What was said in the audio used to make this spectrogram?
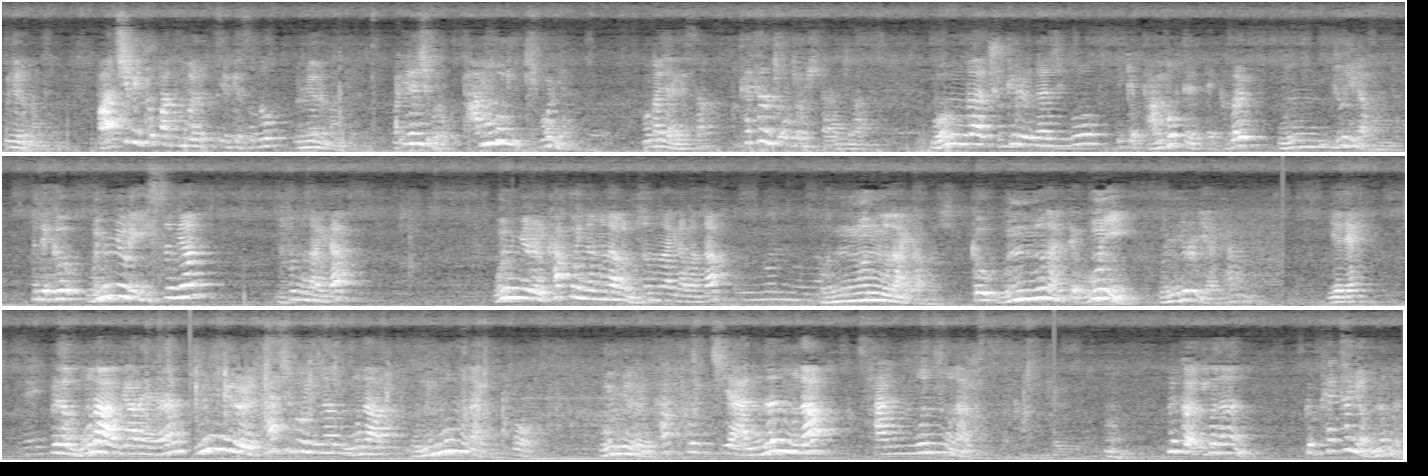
운율을 만드는 거야. 마침이 똑같은 걸 이렇게 써도 운율을. 막 이런 식으로 반복이 기본이야. 뭔 말인지 알겠어? 패턴은 조금 조금씩 다르지만 뭔가 주기를 가지고 이렇게 반복될 때 그걸 운율이라고 한다. 근데 그 운율이 있으면 무슨 문학이다? 운율을 갖고 있는 문학을 무슨 문학이라고 한다? 운문 문학이라고 하지. 그 운문할 때 운이 운율을 이야기하는 거야. 이해돼? 네. 그래서 문학 안에는 운율을 가지고 있는 문학, 운문 문학이 있고 운율을 갖고 있지 않는 문학, 산문 문학이 있어. 응. 그러니까 이거는 그 패턴이 없는 거야.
